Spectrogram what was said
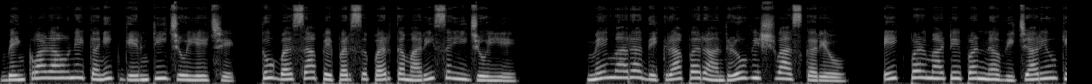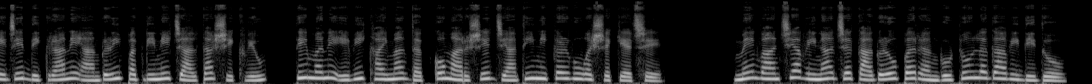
બેંકવાળાઓને કંઈક ગેરંટી જોઈએ છે, તો બસ આ પેપર્સ પર તમારી સહી જોઈએ. મેં મારા દીકરા પર આંધળો વિશ્વાસ કર્યો. એક પળ માટે પણ ન વિચાર્યું કે જે દીકરાને આંગળી પકડીને ચાલતા શીખવ્યું, તે મને એવી ખાઈમાં ધક્કો મારશે જ્યાંથી નીકળવું અશક્ય છે. મેં વાંચ્યા વિના જ કાગળો પર અંગૂઠો લગાવી દીધો.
